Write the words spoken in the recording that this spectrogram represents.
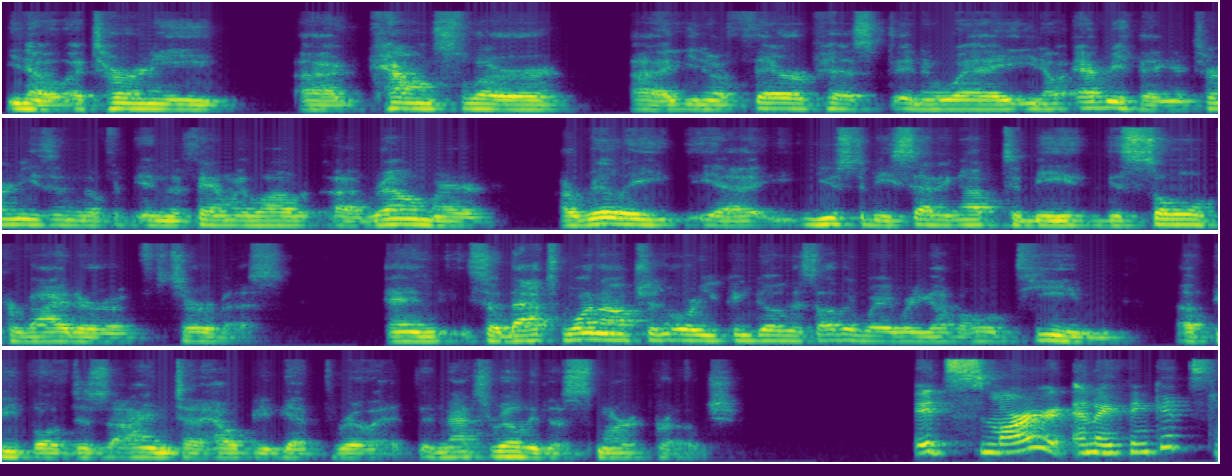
you know, attorney, uh, counselor, uh, you know, therapist in a way, you know, everything. Attorneys in the in the family law uh, realm are are really uh, used to be setting up to be the sole provider of service, and so that's one option. Or you can go this other way where you have a whole team of people designed to help you get through it, and that's really the smart approach it's smart and I think it's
